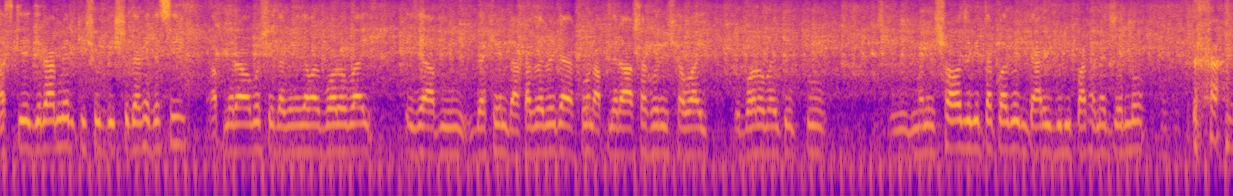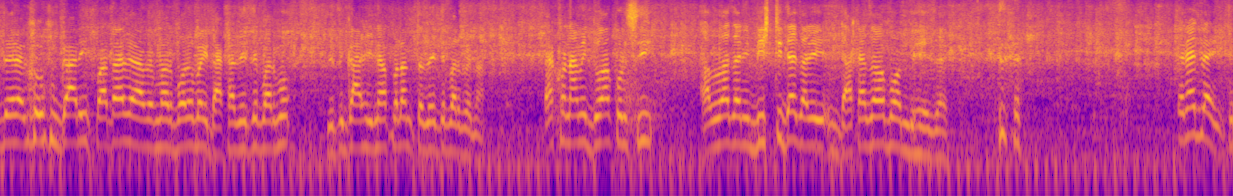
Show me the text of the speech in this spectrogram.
আজকে গ্রামের কিছু দৃশ্য দেখাতেছি আপনারা অবশ্যই দেখেন যে আমার বড় ভাই, এই যে আপনি দেখেন দেখা যাবে এখন। আপনারা আশা করি সবাই বড় ভাইকে একটু মানে সহযোগিতা করবেন গাড়ি গুড়ি পাঠানোর জন্য। আপনারা খুব গাড়ি আর আমার বড় ভাই ঢাকা যেতে পারব। যদি গাড়ি না পাঠান, তো যেতে পারবে না। এখন আমি দোয়া করছি, আল্লাহ জানি বৃষ্টি দেয় জানি ঢাকা যাওয়া বন্ধ হয়ে যায়। লাই একটু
